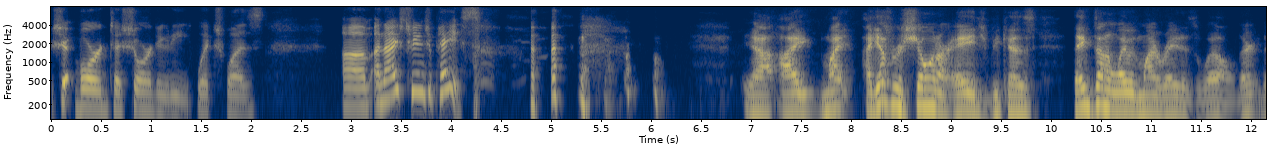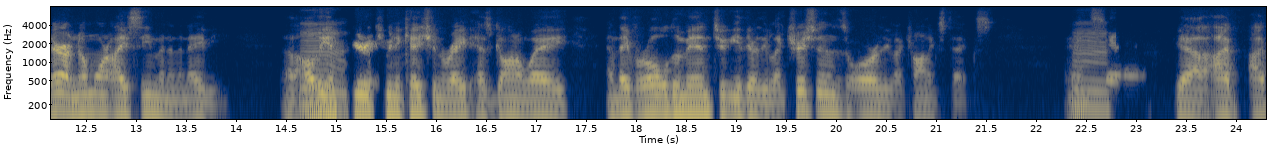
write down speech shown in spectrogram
shipboard to shore duty, which was um a nice change of pace. Yeah, I might. I guess we're showing our age because they've done away with my rate as well. There, there are no more IC men in the Navy. Uh, All the Mm. interior communication rate has gone away, and they've rolled them into either the electricians or the electronics techs. And Mm. so, yeah, I, I,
